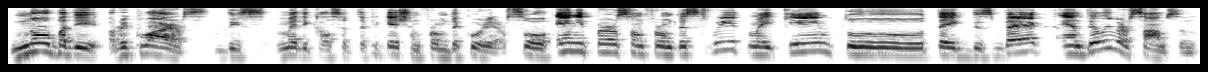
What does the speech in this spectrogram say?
nobody requires this medical certification from the courier. So any person from the street may came to take this bag and deliver something.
